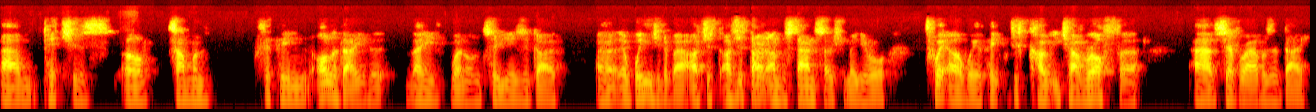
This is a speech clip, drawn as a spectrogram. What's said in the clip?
um, pictures of someone flipping holiday that they went on two years ago and they're whinging about. I just I just don't understand social media or Twitter where people just coat each other off for uh, several hours a day.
